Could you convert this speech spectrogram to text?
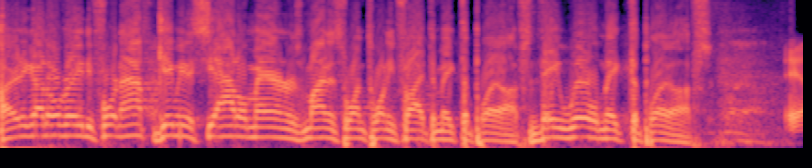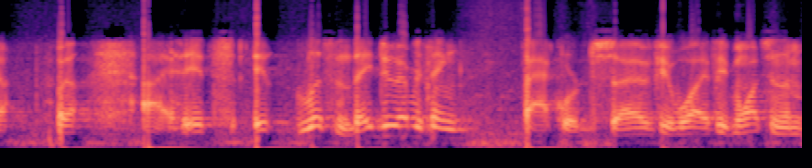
I already got over 84 and a half. Give me the Seattle Mariners minus 125 to make the playoffs. They will make the playoffs. Yeah. Well, uh, it's it. Listen, they do everything backwards. Uh, if you if you've been watching them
